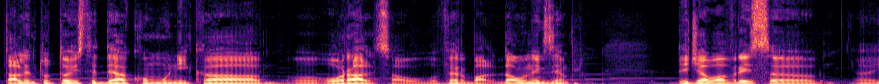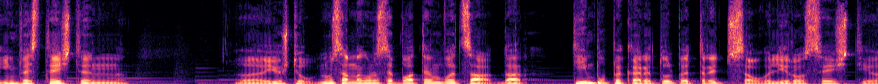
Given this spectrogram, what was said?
talentul tău este de a comunica uh, oral sau verbal. Dau un exemplu. Degeaba vrei să uh, investești în, uh, eu știu, nu înseamnă că nu se poate învăța, dar timpul pe care tu îl petreci sau îl irosești uh,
